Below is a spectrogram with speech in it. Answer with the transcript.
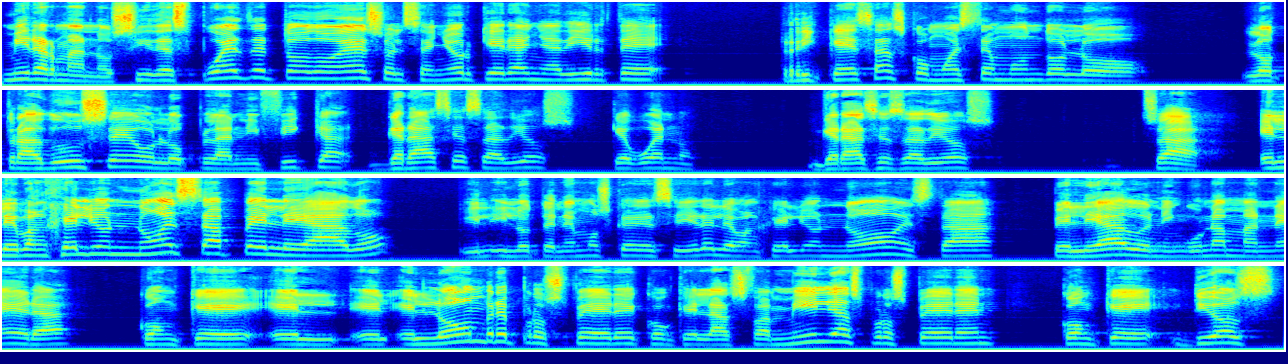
Mira hermano, si después de todo eso el Señor quiere añadirte riquezas como este mundo lo, lo traduce o lo planifica, gracias a Dios. Qué bueno, gracias a Dios. O sea, el Evangelio no está peleado, y, lo tenemos que decir, el Evangelio no está peleado en ninguna manera con que el, el, hombre prospere, con que las familias prosperen, con que Dios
